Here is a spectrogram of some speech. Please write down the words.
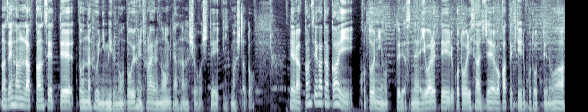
まあ、前半楽観性ってどんな風に見るの？どういう風に捉えるの？みたいな話をしていましたと。で、楽観性が高いことによってですね、言われていること、リサーチで分かってきていることっていうのは、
